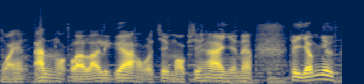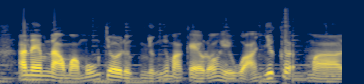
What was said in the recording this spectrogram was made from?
ngoại hạng Anh hoặc là La Liga hoặc là C1 C2 nha anh em. Thì giống như anh em nào mà muốn chơi được những cái mã kèo đó hiệu quả nhất á, mà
